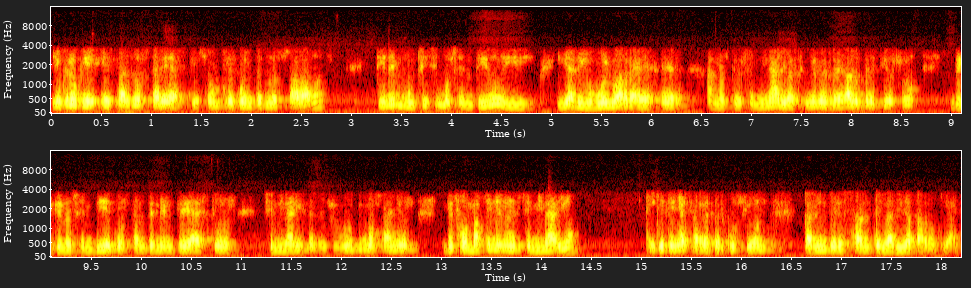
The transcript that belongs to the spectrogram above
Yo creo que estas dos tareas que son frecuentes los sábados tienen muchísimo sentido y, y ya digo, vuelvo a agradecer a nuestro seminario, al Señor el regalo precioso de que nos envíe constantemente a estos seminaristas en sus últimos años de formación en el seminario y que tenga esa repercusión tan interesante en la vida parroquial.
